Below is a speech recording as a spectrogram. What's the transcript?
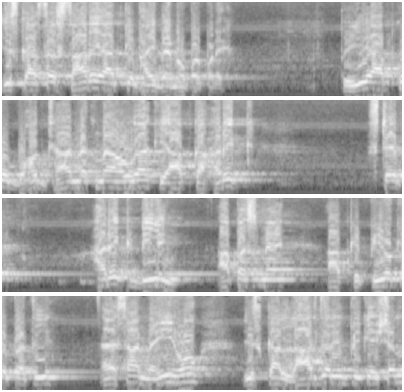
जिसका असर सारे आपके भाई बहनों पर पड़े। तो ये आपको बहुत ध्यान रखना होगा कि आपका हर एक स्टेप हर एक डीलिंग आपस में आपके पीओ के प्रति ऐसा नहीं हो, जिसका लार्जर इंप्लीकेशन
